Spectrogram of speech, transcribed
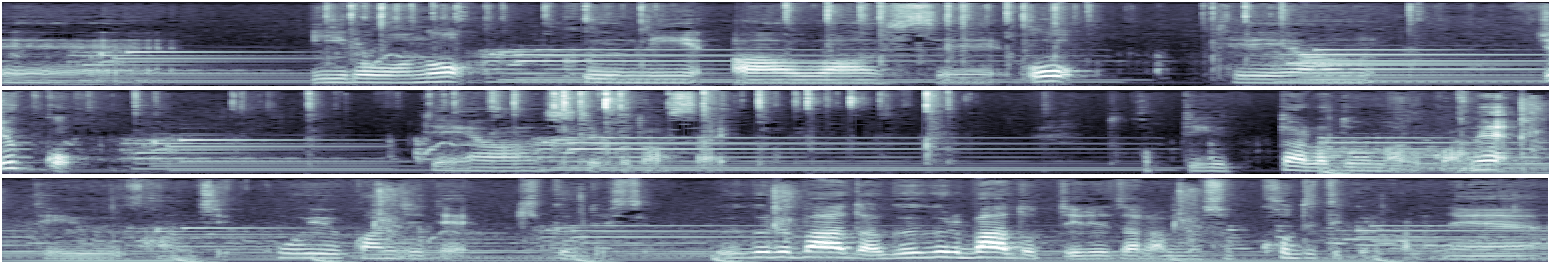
えー色の組み合わせを提案10個提案してください。とかって言ったらどうなるかねっていう感じ。こういう感じで聞くんですよ。Google バードは Google バードって入れたらもう速攻出てくるからね。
